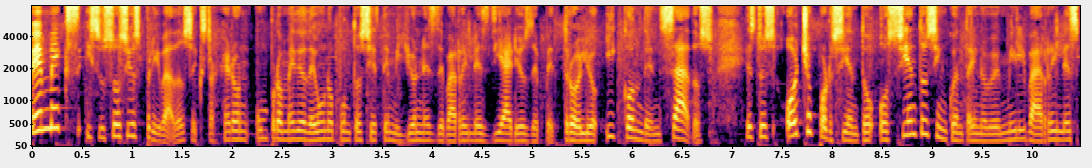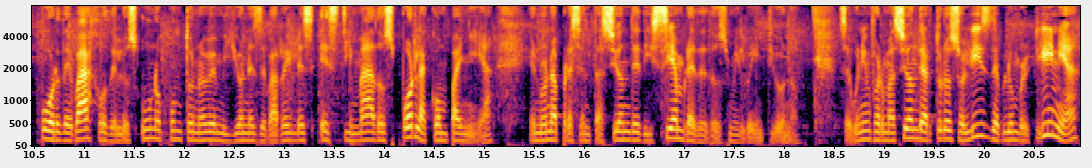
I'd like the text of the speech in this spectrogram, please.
Pemex y sus socios privados extrajeron un promedio de 1.7 millones de barriles diarios de petróleo y condensados. Esto es 8% o 159 mil barriles por debajo de los 1.9 millones de barriles estimados por la compañía en una presentación de diciembre de 2021. Según información de Arturo Solís de Bloomberg Línea,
